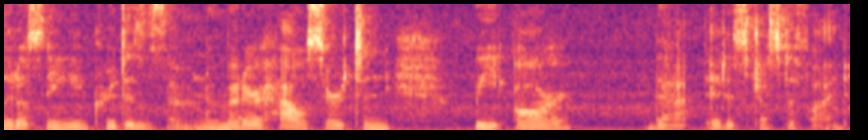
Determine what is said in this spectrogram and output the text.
little singing criticism, no matter how certain we are that it is justified.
